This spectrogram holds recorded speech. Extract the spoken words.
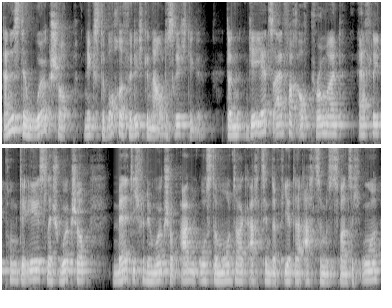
dann ist der Workshop nächste Woche für dich genau das Richtige. Dann geh jetzt einfach auf promindathlete.de slash workshop, melde dich für den Workshop an, Ostermontag, 18.04., 18 bis 20 Uhr.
